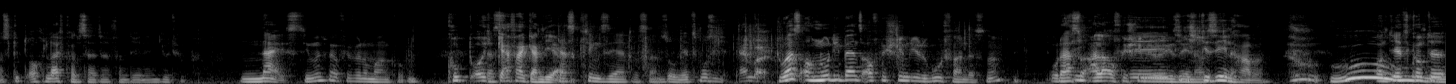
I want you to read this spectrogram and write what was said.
es gibt auch Live-Konzerte von denen in YouTube. Nice, die muss ich mir auf jeden Fall nochmal angucken. Guckt euch Das- Gaffer Gandhi an. Das klingt sehr interessant. So, jetzt muss ich einmal. Du hast auch nur die Bands aufgeschrieben, die du gut fandest, ne? Oder hast du alle aufgeschrieben, die Äh, du die gesehen ich hast? gesehen habe. Uh. Und jetzt kommt der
